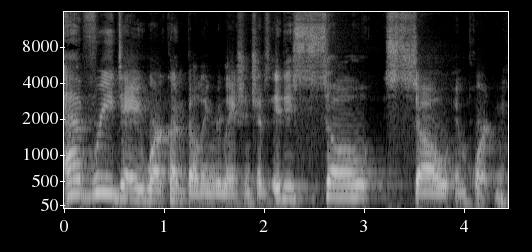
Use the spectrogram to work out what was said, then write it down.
every day work on building relationships. It is so, so important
